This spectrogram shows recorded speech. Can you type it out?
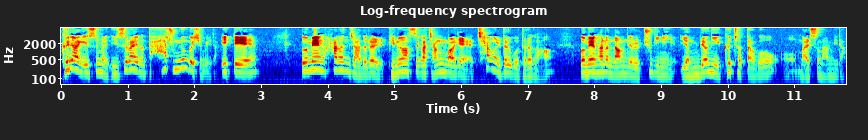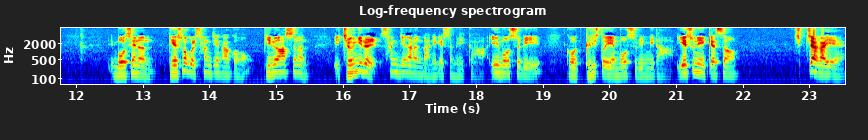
그냥 있으면 이스라엘은 다 죽는 것입니다. 이때에 음행하는 자들을 비느하스가 장막에 창을 들고 들어가 음행하는 남녀를 죽이니 연병이 그쳤다고 어, 말씀합니다. 모세는 대속을 상징하고 비느하스는 정의를 상징하는 거 아니겠습니까? 이 모습이 곧 그리스도의 모습입니다. 예수님께서 십자가에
